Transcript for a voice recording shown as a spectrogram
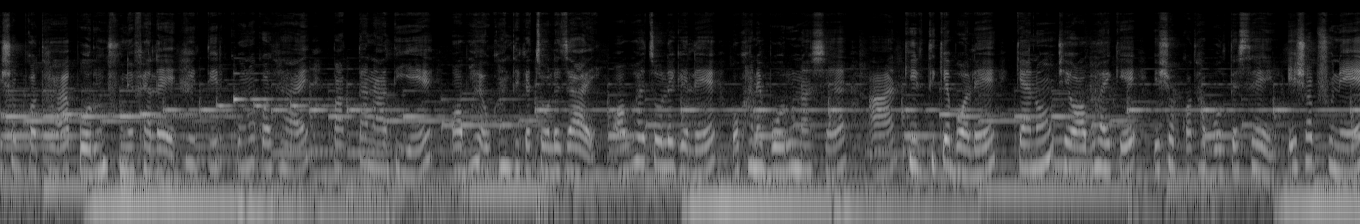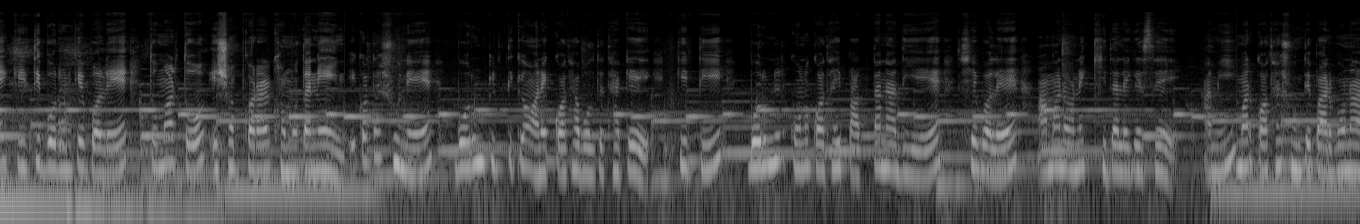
এসব কথা বরুণ শুনে ফেলে। কীর্তির কোনো কথায় পাত্তা না দিয়ে অভয় ওখান থেকে চলে যায়। অভয় চলে গেলে ওখানে বরুণ আসে আর কীর্তিকে বলে, কেন সে অভয়কে এসব কথা বলতেছে? এসব শুনে কীর্তি বরুণকে বলে, তোমার তো এসব করার ক্ষমতা নেই। এ কথা শুনে বরুণ কীর্তিকে অনেক কথা বলতে থাকে। কীর্তি বরুণের কোনো কথাই পাত্তা না দিয়ে সে বলে, আমার অনেক খিদা লেগেছে। আমি আমার কথা শুনতে পারব না।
